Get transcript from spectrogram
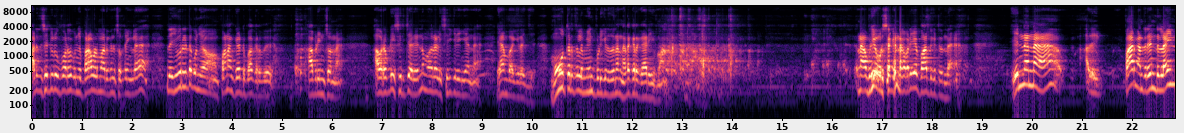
அடுத்த ஷெட்யூலுக்கு போகிறது கொஞ்சம் ப்ராப்ளமாக இருக்குன்னு சொல்கிறீங்களே இந்த இவர்கிட்ட கொஞ்சம் பணம் கேட்டு பார்க்குறது அப்படின்னு சொன்னேன். அவர் அப்படியே சிரித்தார் என்ன முதலாளி சிரிக்கிறீங்க என்ன? ஏன் பாக்கியராஜ் மூத்திரத்தில் மீன் பிடிக்கிறதுனா நடக்கிற காரியமா? நான் அப்படியே ஒரு செகண்ட் அவரையே பார்த்துக்கிட்டு இருந்தேன். என்னென்னா அது பாருங்கள் அந்த ரெண்டு லைன்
